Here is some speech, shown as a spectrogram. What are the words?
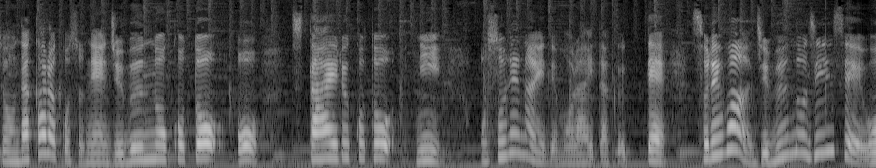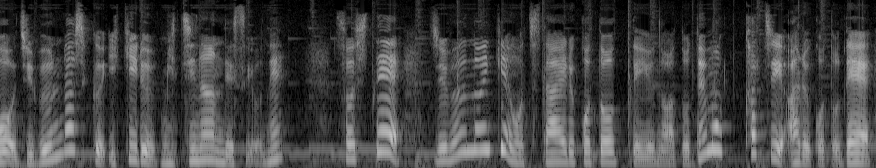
そうだからこそね自分のことを伝えることに恐れないでもらいたくってそれは自分の人生を自分らしく生きる道なんですよね。そして自分の意見を伝えることっていうのはとても価値あることで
